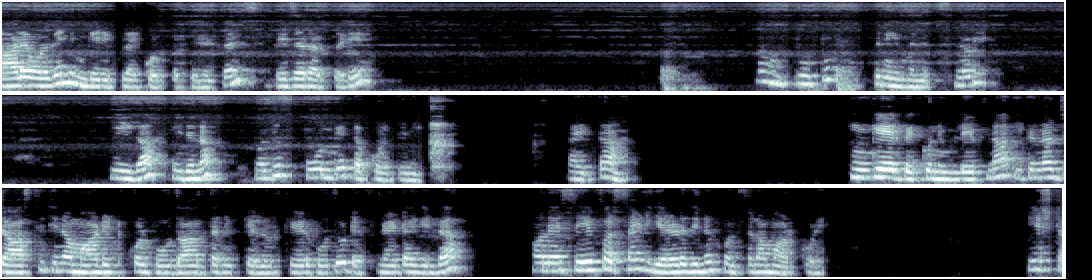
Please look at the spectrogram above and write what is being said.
ನಾಳೆ ಒಳಗೆ ನಿಮಗೆ ರಿಪ್ಲೈ ಕೊಟ್ಬಿಡ್ತೀನಿ ಫ್ರೆಂಡ್ಸ್ ಬೇಜಾರಾಗಬೇಡಿ. ಟೂ ಟು ತ್ರೀ ಮಿನಿಟ್ಸ್ ನೋಡಿ. ಈಗ ಇದನ್ನು ಒಂದು ಸ್ಪೂನ್ಗೆ ತಗೊಳ್ತೀನಿ ಆಯಿತಾ? ಹಿಂಗೆ ಇರಬೇಕು ನಿಮ್ಮ ಲೇಪ್ನ ಇದನ್ನು ಜಾಸ್ತಿ ದಿನ ಮಾಡಿಟ್ಕೊಳ್ಬೋದಾ ಅಂತ ನೀವು ಕೆಲವ್ರು ಕೇಳ್ಬೋದು. ಡೆಫಿನೆಟಾಗಿಲ್ಲ ಅವನೇ ಸೇಫರ್ ಸೈಡ್ ಎರಡು ದಿನಕ್ಕೆ ಒಂದು ಸಲ ಮಾಡ್ಕೊಳ್ಳಿ ಎಷ್ಟು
